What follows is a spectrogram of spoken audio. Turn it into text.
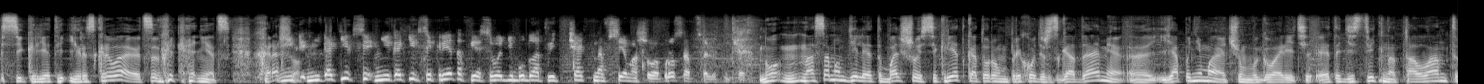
секреты и раскрываются, наконец. Хорошо. Никаких, никаких секретов. Я сегодня буду отвечать на все ваши вопросы абсолютно честно. Ну, на самом деле, это большой секрет, к которому приходишь с годами. Э, я понимаю, о чем вы говорите. Это действительно талант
